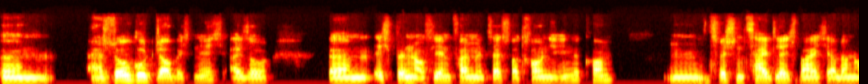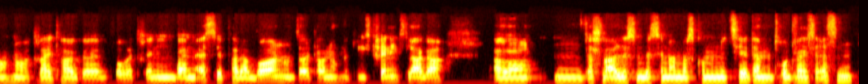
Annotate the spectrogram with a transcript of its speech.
Ähm, äh, so gut glaube ich nicht. Also ähm, ich bin auf jeden Fall mit Selbstvertrauen hier hingekommen. Mm, Zwischenzeitlich war ich ja dann auch noch drei Tage im Probetraining beim SC Paderborn und sollte auch noch mit ins Trainingslager. Aber mh, das war alles ein bisschen anders kommuniziert dann mit Rot-Weiß Essen.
